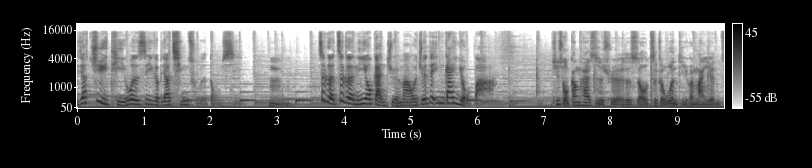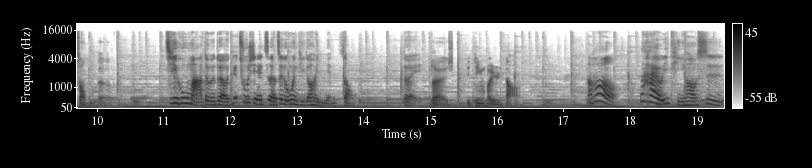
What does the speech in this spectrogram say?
比较具体或者是一个比较清楚的东西。嗯，这个这个你有感觉吗？我觉得应该有吧。其实我刚开始学的时候，这个问题会蛮严重的。几乎嘛，对不对？我觉得初学者这个问题都很严重，对对，一定会遇到。然后，那还有一题哈，是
